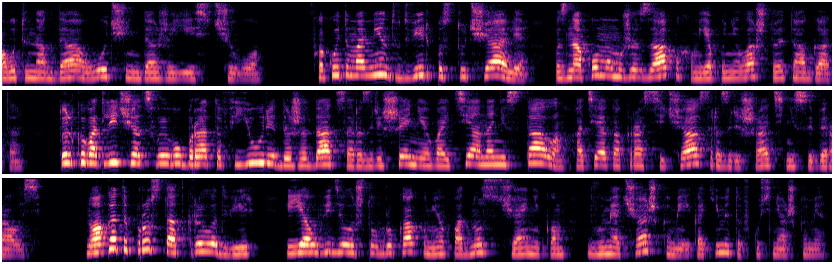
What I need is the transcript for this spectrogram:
а вот иногда очень даже есть чего. В какой-то момент в дверь постучали. По знакомым уже запахам я поняла, что это Агата. Только в отличие от своего брата Фьюри, дожидаться разрешения войти она не стала, хотя как раз сейчас разрешать не собиралась. Но Агата просто открыла дверь, и я увидела, что в руках у нее поднос с чайником, двумя чашками и какими-то вкусняшками.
